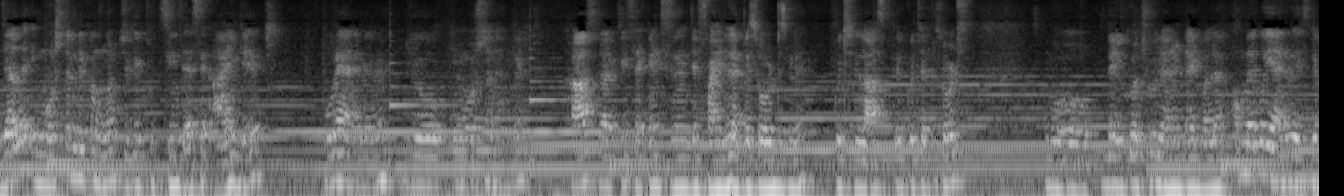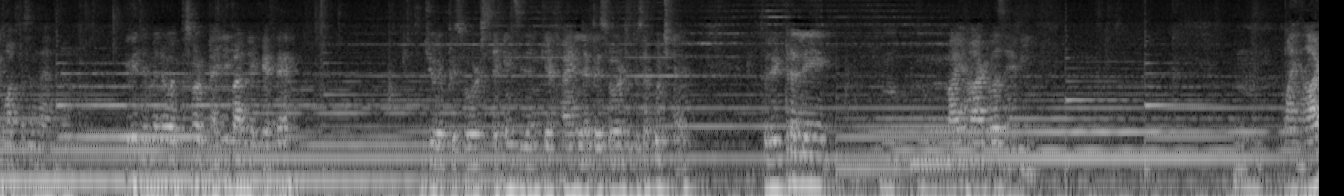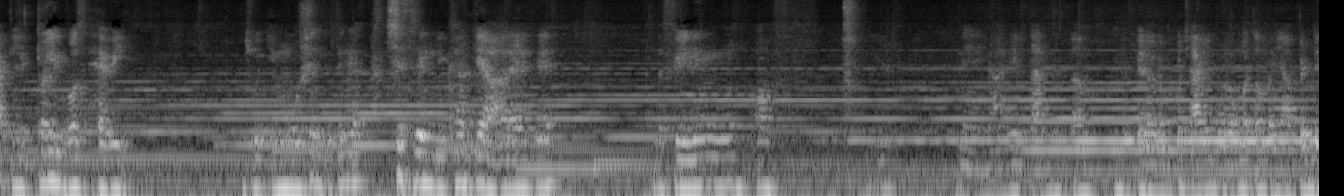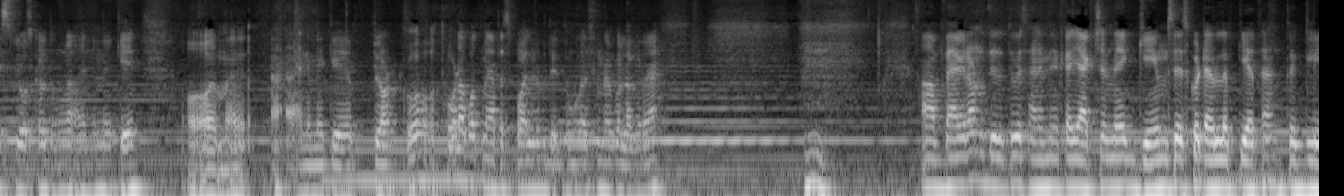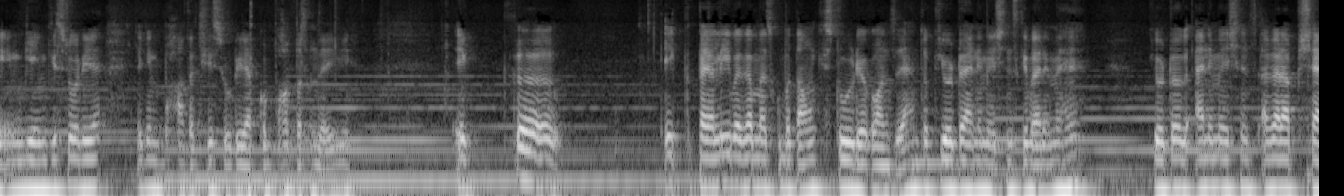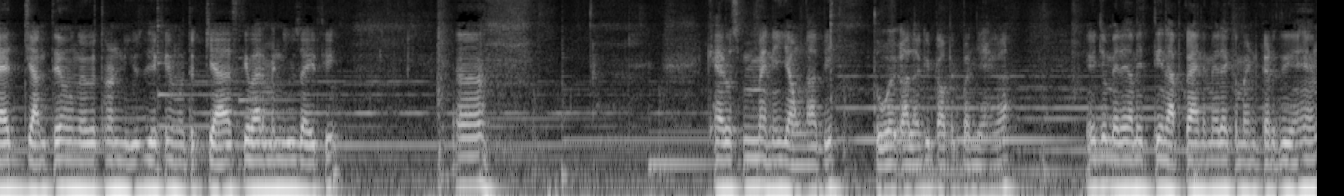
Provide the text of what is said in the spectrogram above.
ज़्यादा इमोशनल भी कहूँगा क्योंकि कुछ सीन्स ऐसे आएँगे पूरे एनिमे में जो इमोशनल होंगे। खास करके सेकंड सीज़न के फाइनल एपिसोड्स में, कुछ लास्ट के कुछ एपिसोड्स वो दिल को छू जाने टाइप वाला। और मेरे को ये एनिमे इसलिए बहुत पसंद आया है, क्योंकि जब मैंने वो एपिसोड पहली बार देखे थे, जो एपिसोड सेकंड सीज़न के फाइनल एपिसोड जैसा कुछ है तो literally my heart was heavy my heart literally was heavy जो इमोशन इतने अच्छे से निखर के आ रहे थे द फीलिंग ऑफ़ नहीं नहीं बता फिर अगर कुछ आगे बोलूँगा तो मैं यहाँ पे डिस्क्लोज कर दूँगा एनिमे के, और मैं एनिमे के प्लॉट को थोड़ा बहुत मैं यहाँ पे स्पॉइलर भी दे दूँगा जैसे मेरे को लग रहा हाँ। बैकग्राउंड दे देते हुए इस एनिमे का। ये एक्चुअल में एक गेम से इसको डेवलप किया था। तो गेम की स्टोरी है, लेकिन बहुत अच्छी स्टोरी है। आपको बहुत पसंद आएगी। एक एक पहली अगर मैं इसको बताऊँ कि स्टूडियो कौन से हैं तो क्योटो एनिमेशंस के बारे में है। क्योटो एनिमेशंस अगर आप शायद जानते होंगे, अगर थोड़ा न्यूज़ देखे होंगे तो क्या इसके बारे में न्यूज़ आई थी? खैर, उसमें मैं नहीं जाऊँगा अभी तो एक अलग ही टॉपिक बन जाएगा। ये जो मेरे अभी तीन आपका एनिमे रिकमेंड कर दिए हैं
